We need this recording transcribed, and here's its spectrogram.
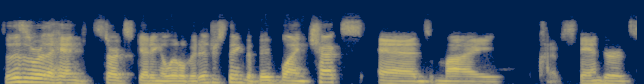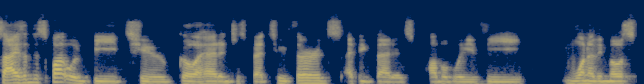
So this is where the hand starts getting a little bit interesting. The big blind checks and my kind of standard size on the spot would be to go ahead and just bet two thirds. I think that is probably the one of the most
